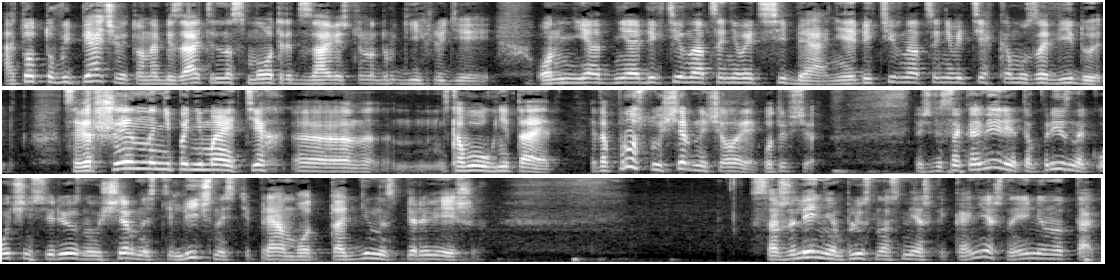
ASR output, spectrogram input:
А тот, кто выпячивает, он обязательно смотрит с завистью на других людей. Он не, не объективно оценивает себя, не объективно оценивает тех, кому завидует. Совершенно не понимает тех, э, кого угнетает. Это просто ущербный человек, вот и все. То есть высокомерие это признак очень серьезной ущербности личности, прям вот один из первейших. С сожалением плюс насмешкой. Конечно, именно так.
